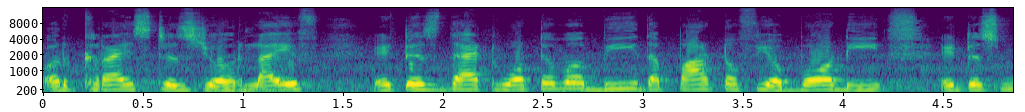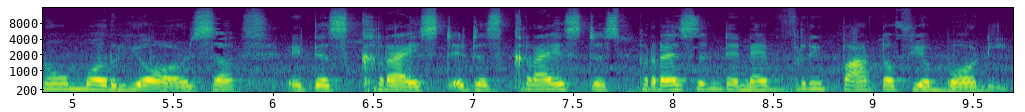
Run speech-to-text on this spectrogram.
or Christ is your life, it is that whatever be the part of your body, it is no more yours. It is Christ. It is Christ is present in every part of your body.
